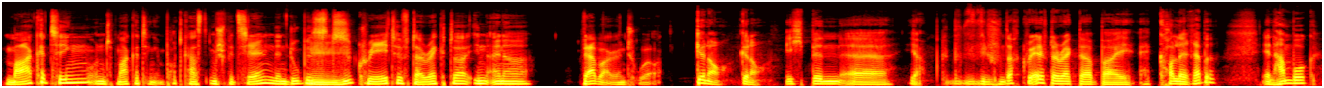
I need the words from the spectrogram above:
Marketing und Marketing im Podcast im Speziellen, denn du bist mhm. Creative Director in einer Werbeagentur. Genau, genau. Ich bin, äh, ja, wie du schon sagst, Creative Director bei Kolle Rebbe in Hamburg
